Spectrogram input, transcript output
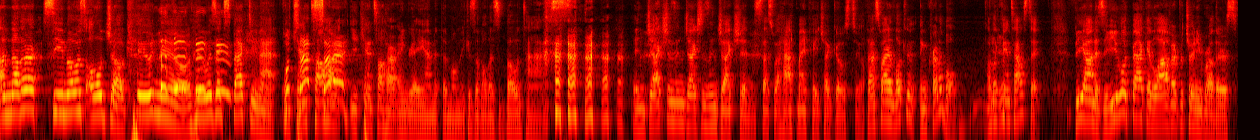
another Simo's old joke? Who knew? Who was expecting that? What's you can't that, tell how, Sonny? You can't tell how angry I am at the moment because of all this bone Botox. injections, injections, injections. That's what half my paycheck goes to. That's why I look incredible. I look fantastic. Be honest. If you look back at a lot of our fraternity brothers,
